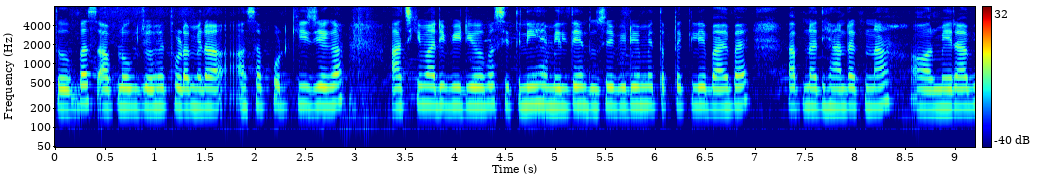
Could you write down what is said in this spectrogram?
तो बस आप लोग जो है थोड़ा मेरा सपोर्ट कीजिएगा। आज की हमारी वीडियो बस इतनी है, मिलते हैं दूसरे वीडियो में, तब तक के लिए बाय बाय। अपना ध्यान रखना और मेरा भी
